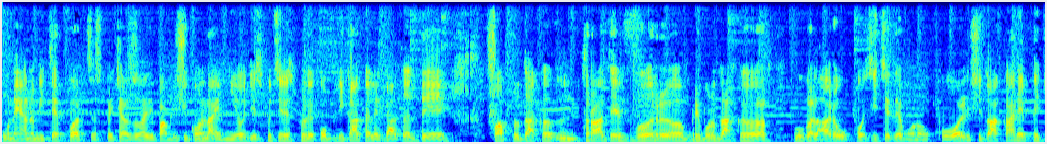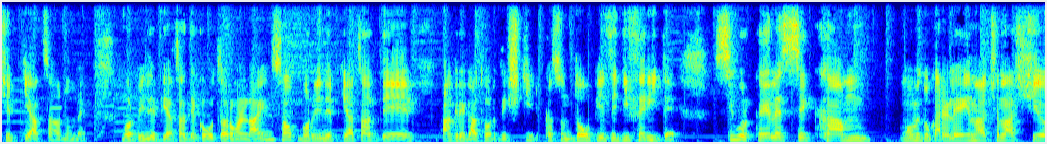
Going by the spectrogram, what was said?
unei anumite părți, în special zona de publishing online. E o discuție destul de complicată legată de faptul dacă, într-adevăr, în primul rând, dacă Google are o poziție de monopol și dacă are pe ce piață anume. Vorbim de piața de căutări online sau vorbim de piața de agregator de știri, că sunt două piețe diferite. Sigur că ele se cam în momentul în care le ai în același uh,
